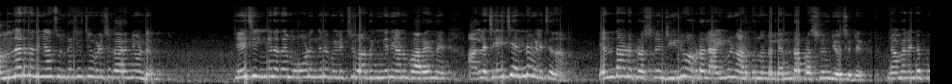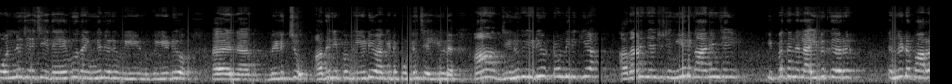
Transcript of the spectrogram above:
അന്നേരം തന്നെ ഞാൻ സുന്ദര ചേച്ചി വിളിച്ച് കരഞ്ഞുകൊണ്ട് ചേച്ചി ഇങ്ങനെ മോൾ ഇങ്ങനെ വിളിച്ചു അത് ഇങ്ങനെയാണ് പറയുന്നത് അല്ല ചേച്ചി എന്നെ വിളിച്ചതാ? എന്താണ് പ്രശ്നം? ജിനു അവിടെ ലൈവ് നടത്തുന്നുണ്ടല്ലോ. എന്താ പ്രശ്നം ചോദിച്ചിട്ട്? ഞാൻ എന്റെ പൊന്ന് ചേച്ചി ദേവത ഇങ്ങനെ ഒരു വീഡിയോ വിളിച്ചു. അതിനിപ്പോൾ വീഡിയോ ആക്കിയിട്ട് പുള്ളി ചെയ്യൂലേ? ആ ജിനു വീഡിയോ ഇട്ടോണ്ടിരിക്കുക അതാണ് ഞാൻ ചോദിച്ചത്. നീ ഒരു കാര്യം ചെയ്യും. ഇപ്പം തന്നെ ലൈവ് കയറ് എന്നിട്ട് പറ.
